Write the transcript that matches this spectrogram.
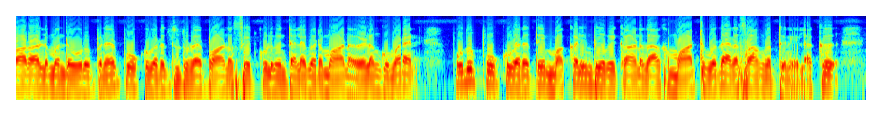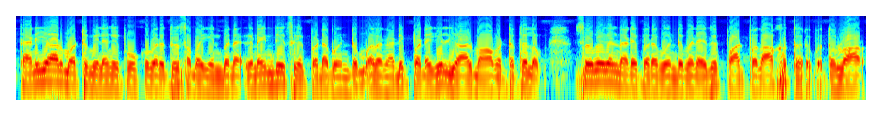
பாராளுமன்ற உறுப்பினர் போக்குவரத்து தொடர்பான செயற்குழுவின் தலைவருமான இளங்குமரன் பொது போக்குவரத்தை மக்களின் தேவைக்கானதாக மாற்றுவது அரசாங்கத்தின் இலக்கு. தனியார் மற்றும் இலங்கை போக்குவரத்து சபை என்பன இணைந்தே செயல்பட வேண்டும். அதன் அடிப்படையில் யாழ் மாவட்டத்திலும் சேவைகள் நடைபெற வேண்டும் என எதிர்பார்ப்பதாக தெரிவித்துள்ளார்.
